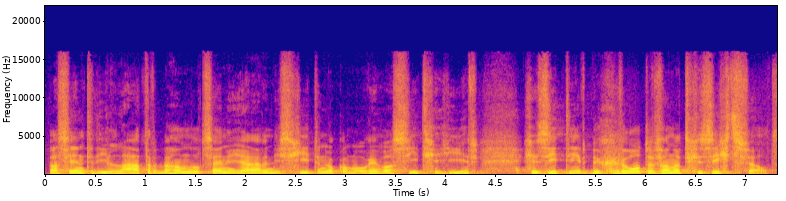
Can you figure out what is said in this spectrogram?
Patiënten die later behandeld zijn, een jaar, en die schieten ook omhoog. En wat ziet je hier? Je ziet hier de grootte van het gezichtsveld.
